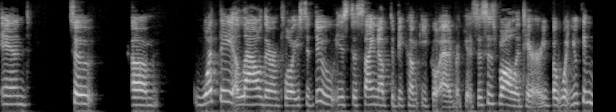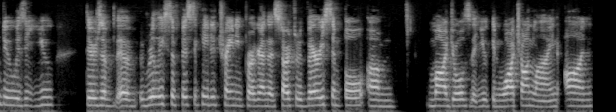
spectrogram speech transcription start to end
and so um, what they allow their employees to do is to sign up to become eco advocates. This is voluntary, but what you can do is that you there's a, a really sophisticated training program that starts with very simple um, modules that you can watch online on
